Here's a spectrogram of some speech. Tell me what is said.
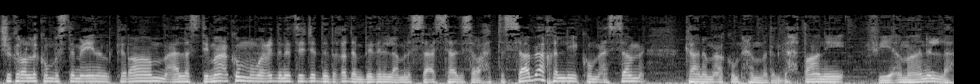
شكرا لكم مستمعينا الكرام على استماعكم. موعدنا يتجدد غدا بإذن الله من الساعة السادسة وحتى السابعه خليكم على السمع. كان معكم محمد القحطاني. في أمان الله.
